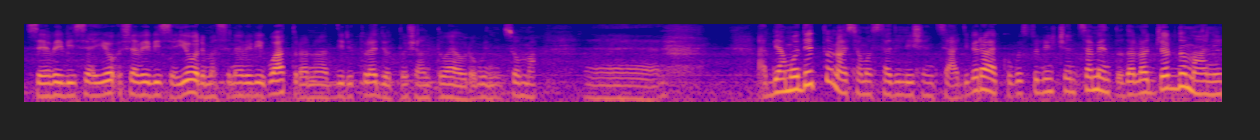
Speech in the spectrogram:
se avevi 6 sei ore, ma se ne avevi 4 erano addirittura di 800 euro, quindi insomma... Eh, Abbiamo detto noi siamo stati licenziati, però ecco questo licenziamento dall'oggi al domani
